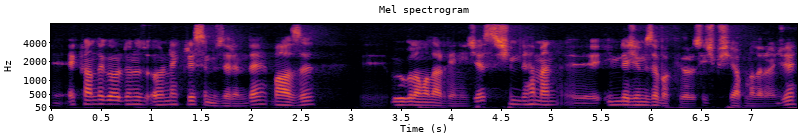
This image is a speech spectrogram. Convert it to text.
E, ekranda gördüğünüz örnek resim üzerinde bazı e, uygulamalar deneyeceğiz. Şimdi hemen e, imlecimize bakıyoruz hiçbir şey yapmadan önce.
